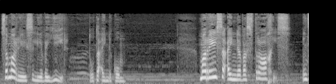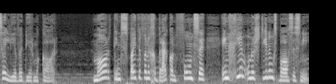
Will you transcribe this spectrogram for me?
sou Marie se lewe hier tot 'n einde kom. Marie se einde was tragies en sy lewe deurmekaar. Maar ten spyte van 'n gebrek aan fondse en geen ondersteuningsbasis nie,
